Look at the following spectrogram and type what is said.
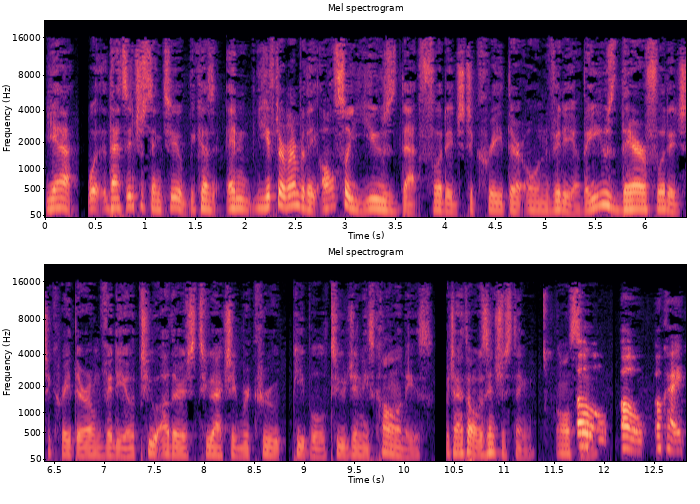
yeah, well, that's interesting too because, and you have to remember, they also used that footage to create their own video. They used their footage to create their own video to others to actually recruit people to Ginny's colonies, which I thought was interesting. Also, oh oh okay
